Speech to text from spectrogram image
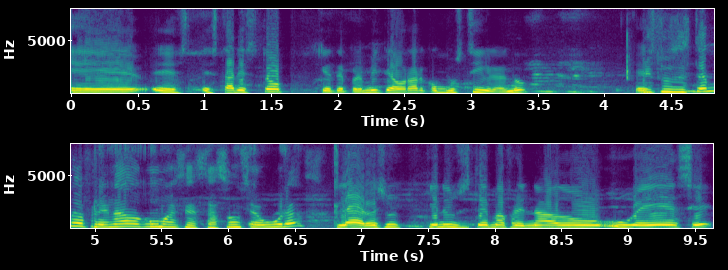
eh, es- Start Stop, que te permite ahorrar combustible, ¿no? ¿Y su sistema de frenado cómo es esta? ¿Son seguras? Claro, eso tiene un sistema frenado VS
